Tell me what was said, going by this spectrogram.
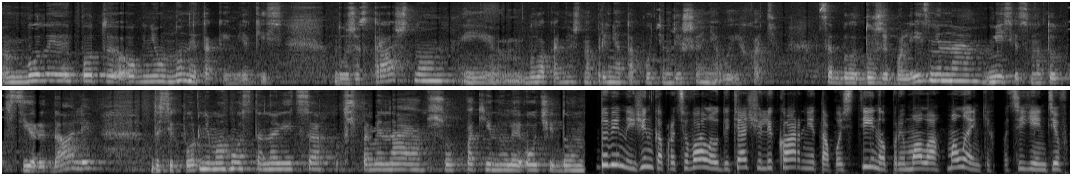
були під огнем, ну не таким якийсь дуже страшно. І було, звісно, прийнято потім рішення виїхати. Це було дуже болезненно. Місяць ми тут всі ридали. До сих пор не можу остановитися, вспоминаю, що покинули очі дом. До війни жінка працювала у дитячій лікарні та постійно приймала маленьких пацієнтів.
